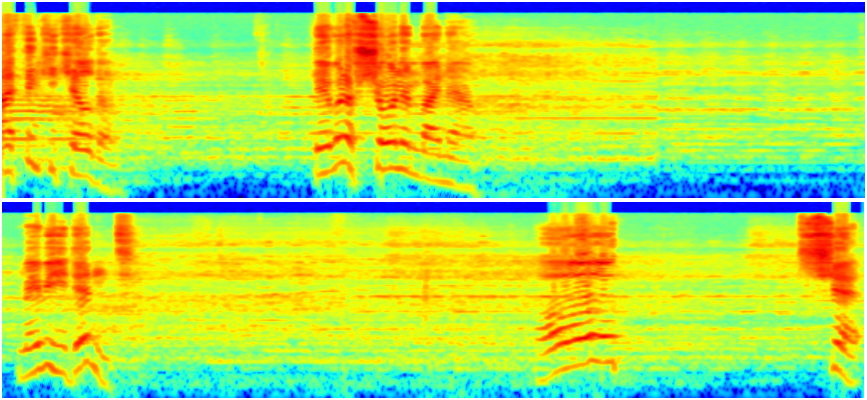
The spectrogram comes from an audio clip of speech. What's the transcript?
I think he killed him. They would have shown him by now. Maybe he didn't. Oh, shit.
